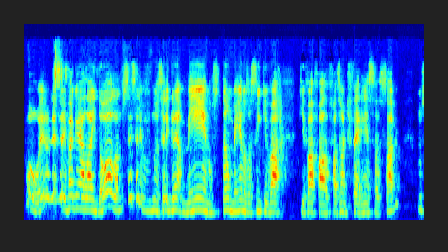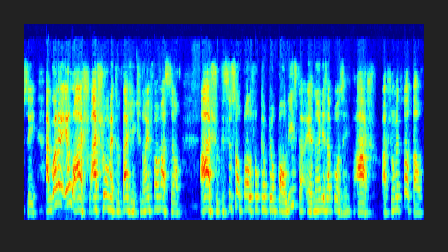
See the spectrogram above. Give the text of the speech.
pô, ele, ele, vai ganhar lá em dólar. Não sei se ele, se ele ganha menos, tão menos assim que vá, que vá fazer uma diferença, sabe? Não sei. Agora, eu acho, achômetro, tá, gente? Não é informação. Acho que se o São Paulo for campeão paulista, Hernandes aposenta. Acho. Achômetro total.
